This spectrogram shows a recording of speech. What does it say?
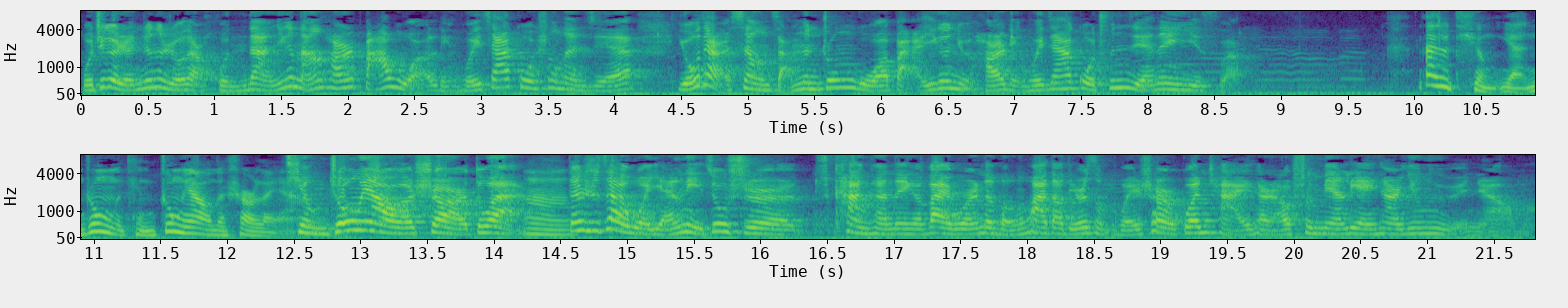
我这个人真的是有点混蛋。一个男孩儿把我领回家过圣诞节，有点像咱们中国把一个女孩领回家过春节那意思。那就挺严重的，挺重要的事儿了呀。挺重要的事儿，对，嗯。但是在我眼里，就是看看那个外国人的文化到底是怎么回事儿，观察一下，然后顺便练一下英语，你知道吗？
